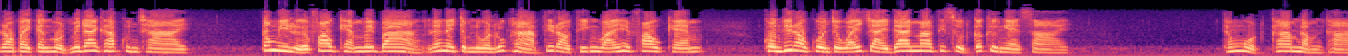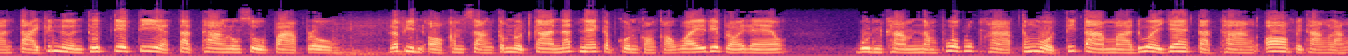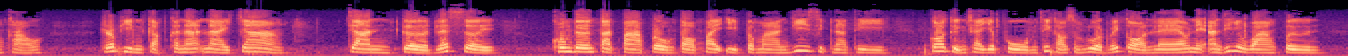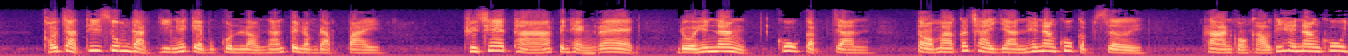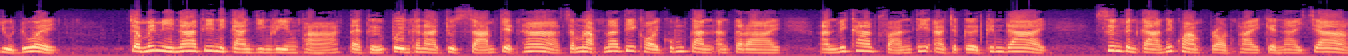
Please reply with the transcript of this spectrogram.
เราไปกันหมดไม่ได้ครับคุณชาย ต้องมีเหลือเฝ้าแคมป์ไว้บ้าง และในจำนวนลูกหาบที่เราทิ้งไว้ให้เฝ้าแคมป์ คนที่เราควรจะไว้ใจได้มากที่สุดก็คือแง่ทราย ทั้งหมดข้ามลำธารไต่ขึ้นเนินทึบเตี้ยๆ ตัดทางลงสู่ป่าโปร่ง และพินออกคำสั่งกำหนดการนัดแนะกับคนของเขาไว้เรียบร้อยแล้ว บุญคำนำพวกลูกหาบทั้งหมดที่ตามมาด้วยแยกตัดทางอ้อมไปทางหลังเขาระพินกับคณะนายจ้าง จันเกิดและเสย คงเดินตัดป่าโปร่งต่อไปอีกประมาณ 20 นาที ก็ถึงชัยภูมิที่เขาสำรวจไว้ก่อนแล้วในอันที่จะวางปืน เขาจัดที่ซุ่มดักยิงให้แก่บุคคลเหล่านั้นเป็นลำดับไป คือเชษฐาเป็นแห่งแรก โดยให้นั่งคู่กับจันต่อมาก็ชายยันให้นั่งคู่กับเสยพรานของเขาที่ให้นั่งคู่อยู่ด้วย จะไม่มีหน้าที่ในการยิงเรียงผา แต่ถือปืนขนาดจุด375สำหรับหน้าที่คอยคุ้มกันอันตราย อันไม่คาดฝันที่อาจจะเกิดขึ้นได้ ซึ่งเป็นการให้ความปลอดภัยแก่นายจ้าง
